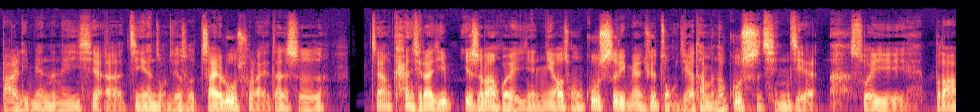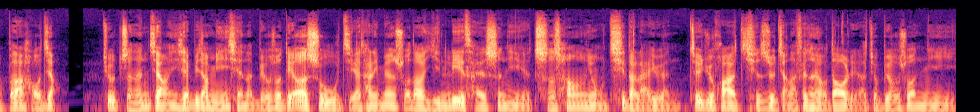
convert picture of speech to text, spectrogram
把里面的那一些呃经验总结所摘录出来，但是这样看起来一一时半会，因为你要从故事里面去总结他们的故事情节，所以不大不大好讲，就只能讲一些比较明显的，比如说第二十五节，它里面说到盈利才是你持仓勇气的来源，这句话其实就讲的非常有道理了。就比如说你，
